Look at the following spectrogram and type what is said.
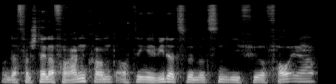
und davon schneller vorankommt, auch Dinge wieder zu benutzen, die für VR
